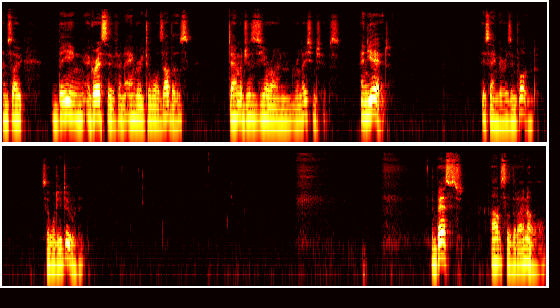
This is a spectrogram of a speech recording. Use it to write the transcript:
And so being aggressive and angry towards others damages your own relationships. And yet, this anger is important. So, what do you do with it? The best answer that I know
